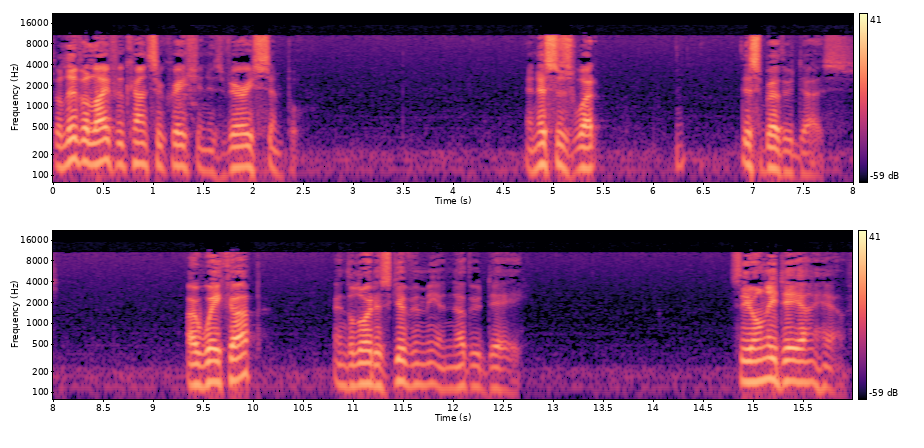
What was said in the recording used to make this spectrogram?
To live a life of consecration is very simple. And this is what this brother does. I wake up, and the Lord has given me another day. It's the only day I have.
